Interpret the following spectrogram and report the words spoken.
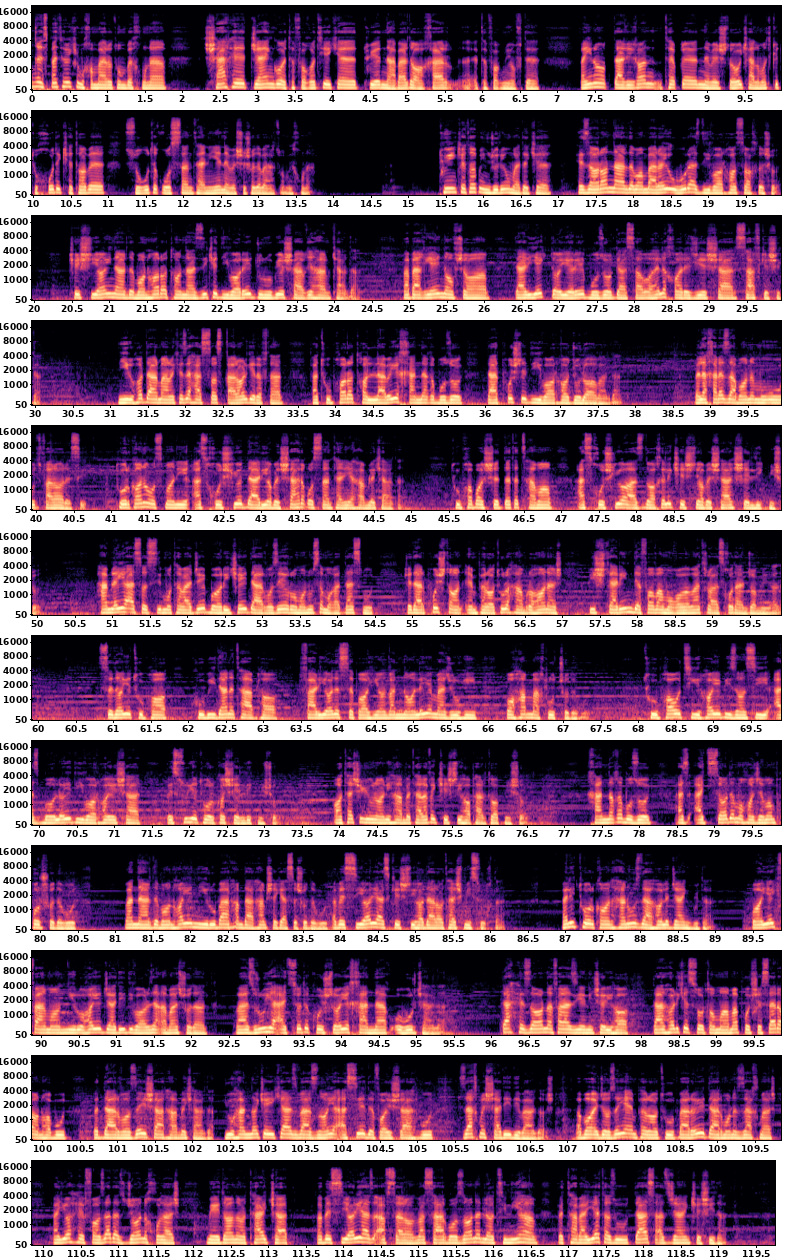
این قسمتی رو که می‌خوام براتون بخونم شرح جنگ و اتفاقاتیه که توی نبرد آخر اتفاق میفته و اینو دقیقا طبق نوشته و کلماتی که تو خود کتاب سقوط قسطنطنیه نوشته شده براتون می‌خونم. تو این کتاب اینجوری اومده که هزاران نردبان برای عبور از دیوارها ساخته شد. کشتیهای نردبانها را تا نزدیک دیواره جنوبی و شرقی هم کردند و بقیه نافشه هم در یک دایره بزرگ در سواحل خارجی شهر صف کشیدند. نیروها در مراکز حساس قرار گرفتند و توپها را تا لبه خندق بزرگ در پشت دیوارها جلو آوردند. بالاخره زبان موعود فرا رسید. ترکان عثمانی از خشکی و دریا به شهر قسطنطنیه حمله کردند. توپها با شدت تمام از خشکی و از داخل کشتیها به شهر شلیک می‌شد. حمله اساسی متوجه باریکه دروازه رومانوس مقدس بود که در پشت آن امپراتور و همراهانش بیشترین دفاع و مقاومت را از خود انجام می‌دادند صدای توپها کوبیدن تبلها فریاد سپاهیان و ناله مجروحین با هم مخلوط شده بود. توپها و تیرهای بیزانسی از بالای دیوارهای شهر به سوی ترکا شلیک می‌شد. آتش یونانی هم به طرف کشتی ها پرتاب می‌شد. خندق بزرگ از اجساد مهاجمان پر شده بود و نردبان های نیروبر هم در هم شکسته شده بود و بسیاری از کشتی ها در آتش می سوختند. ولی ترکان هنوز در حال جنگ بودند. با یک فرمان نیروهای جدیدی وارد عمل شدند و از روی اجساد کشتهای خندق عبور کردند. ده هزار نفر از ینیچری ها در حالی که سلطان محمد پشت سر آنها بود به دروازه شهر حمله کردند. یوحنا که یکی از وزنهای اصلی دفاع شهر بود زخم شدیدی برداشت و با اجازه امپراتور برای درمان زخمش و یا حفاظت از جان خودش میدان را ترک کرد و بسیاری از افسران و سربازان لاتینی هم به تبعیت از او دست از جنگ کشیدند.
